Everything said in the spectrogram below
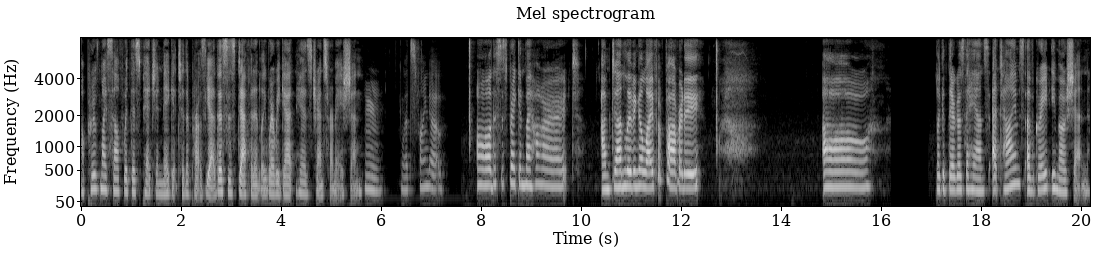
I'll prove myself with this pitch and make it to the pros. Yeah, this is definitely where we get his transformation. Hmm. Let's find out. Oh, this is breaking my heart. I'm done living a life of poverty. Oh, look at there goes the hands. At times of great emotion,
